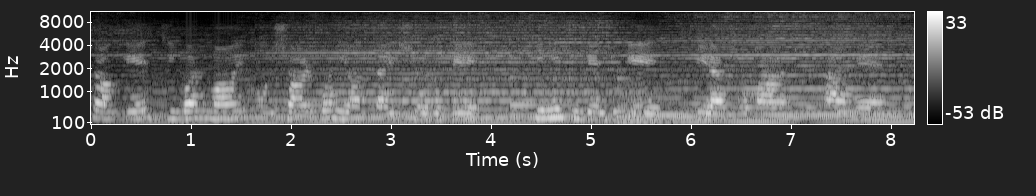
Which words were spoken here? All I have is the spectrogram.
সঙ্গে জীবনময় ও সর্বনিয়ন্তা ঈশ্বরূপে তিনি যুগে যুগে বিরাজমান। আমেন।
